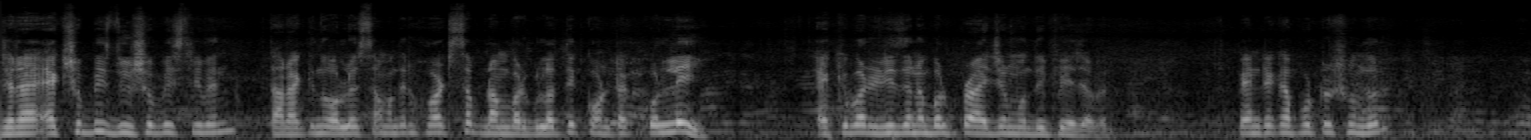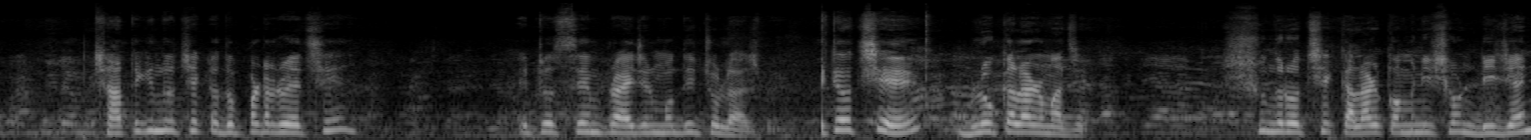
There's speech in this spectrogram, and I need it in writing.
যারা একশো পিস দুইশো পিস নেবেন, তারা কিন্তু অলওয়েজ আমাদের হোয়াটসঅ্যাপ নাম্বারগুলোতে কন্ট্যাক্ট করলেই একেবারে রিজনেবল প্রাইজের মধ্যে পেয়ে যাবেন। প্যান্টের কাপড়টা সুন্দর। সাথে কিন্তু হচ্ছে একটা দোপাটা রয়েছে। এটা সেম প্রাইজের মধ্যেই চলে আসবে। এটা হচ্ছে ব্লু কালার মাঝে। সুন্দর হচ্ছে কালার কম্বিনেশন ডিজাইন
